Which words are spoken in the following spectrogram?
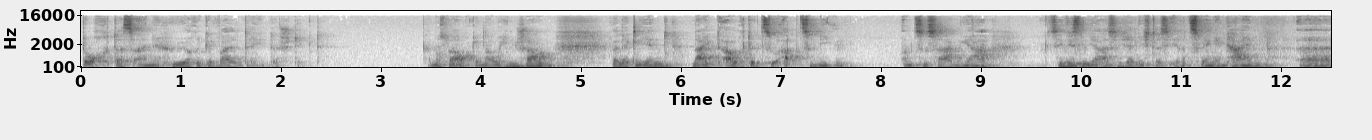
doch, dass eine höhere Gewalt dahinter steckt. Da muss man auch genau hinschauen, weil der Klient neigt auch dazu abzunicken und zu sagen, ja, Sie wissen ja sicherlich, dass Ihre Zwänge kein, äh,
